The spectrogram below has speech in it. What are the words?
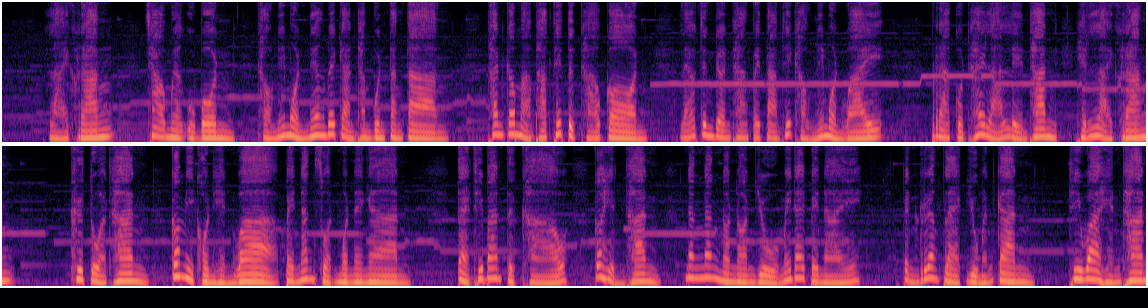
ำ หลายครั้ง ชาวเมืองอุบล เขานิมนต์เนื่องด้วยการทำบุญต่างๆ ท่านก็มาพักที่ตึกขาวก่อน แล้วจึงเดินทางไปตามที่เขานิมนต์ไว้ ปรากฏให้หลานเหลนท่านเห็นหลายครั้ง คือตัวท่านก็มีคนเห็นว่าไปนั่งสวดมนต์ในงาน แต่ที่บ้านตึกขาวก็เห็นท่านนั่งนั่งนอนนอนอยู่ไม่ได้ไปไหน เป็นเรื่องแปลกอยู่เหมือนกัน ที่ว่าเห็นท่าน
